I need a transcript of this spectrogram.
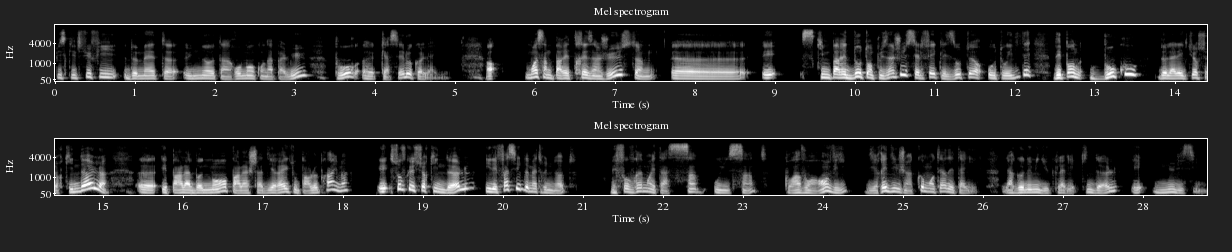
puisqu'il suffit de mettre une note à un roman qu'on n'a pas lu pour euh, casser le collègue. Alors, moi, ça me paraît très injuste, euh, et ce qui me paraît d'autant plus injuste, c'est le fait que les auteurs auto-édités dépendent beaucoup de la lecture sur Kindle, euh, et par l'abonnement, par l'achat direct ou par le Prime. Hein. Et, sauf que sur Kindle, il est facile de mettre une note, mais il faut vraiment être un saint ou une sainte pour avoir envie d'y rédiger un commentaire détaillé. L'ergonomie du clavier Kindle est nullissime.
